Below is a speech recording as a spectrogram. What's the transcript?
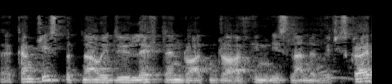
uh, countries, but now we do left and right and drive in East London, which is great.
